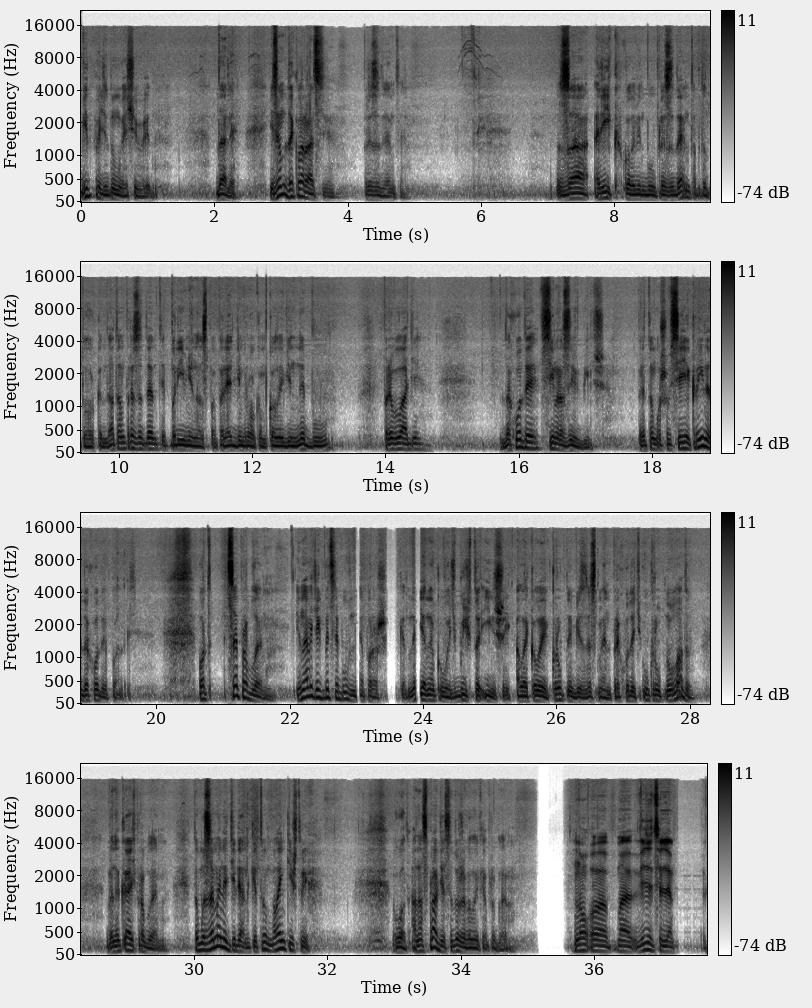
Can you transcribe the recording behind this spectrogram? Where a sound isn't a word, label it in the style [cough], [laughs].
Відповіді, думаю, очевидно. Далі. Візьмемо декларацію президента. За рік, коли він був президентом, до того кандидатом президенти, порівняно з попереднім роком, коли він не був при владі, доходи в сім разів більше. При тому, що всієї країни доходи падають. От це проблема. І навіть якби це був не Порошенко, не Янукович, будь-хто інший, але коли крупний бізнесмен приходить у крупну владу, виникають проблеми. Тому за мене ділянки то маленький штрих. От. А насправді це дуже велика проблема. Ну, видите ли,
